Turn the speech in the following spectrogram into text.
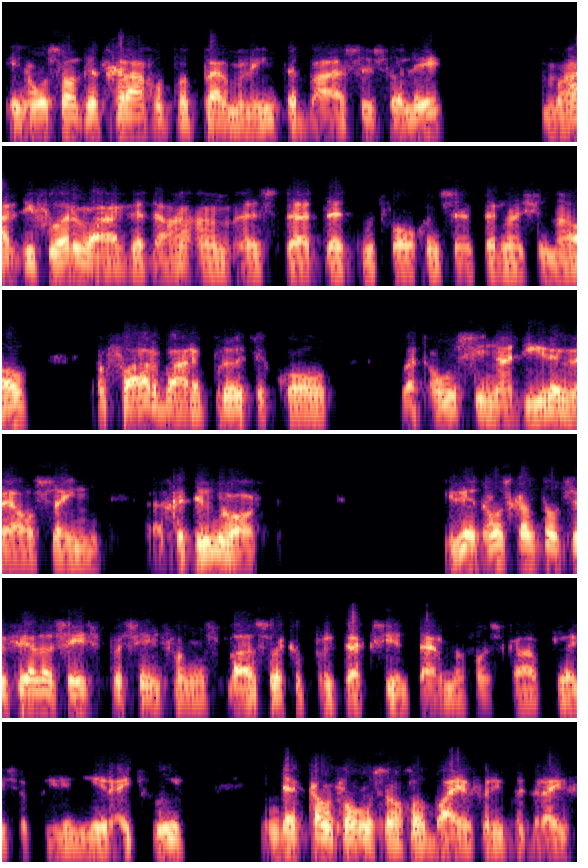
en ons sal dit graag op 'n permanente basis wil hê maar die voorwaarde daaraan is dat dit moet volgens internasionaal aanvaarbare protokol wat ons sien na dierewelsyn uh, gedoen word Jy weet ons kan tot soveel as 6% van ons plaaslike produksie in terme van skaapvleis op hierdie manier uitvoer. En dit kan vir ons nogal baie vir die bedryf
